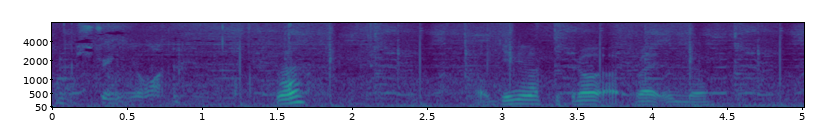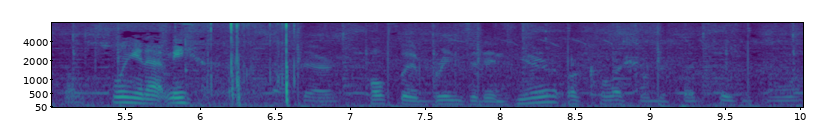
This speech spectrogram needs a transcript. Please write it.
How much string you want? Huh? I'll give you enough to throw it right in the Swinging at me. there. Hopefully it brings it in here or collects on this side. Please, somewhere.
